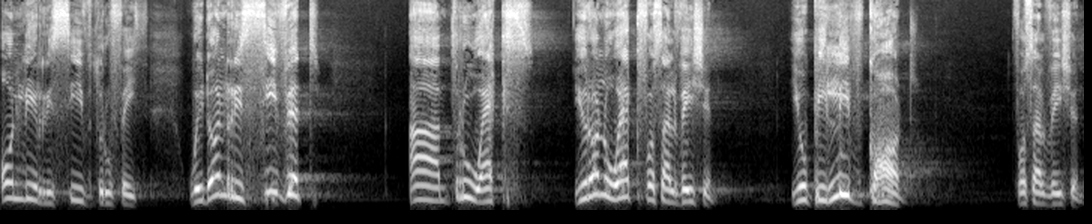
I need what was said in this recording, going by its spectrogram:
only receive through faith. We don't receive it um, through works. You don't work for salvation. You believe God for salvation.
